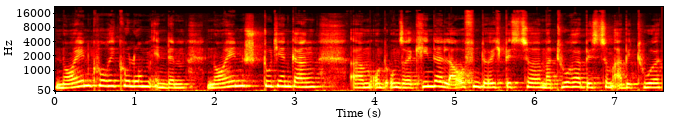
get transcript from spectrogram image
neuen Curriculum, in dem neuen Studiengang ähm, und unsere Kinder laufen durch bis zur Matura, bis zum Abitur.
